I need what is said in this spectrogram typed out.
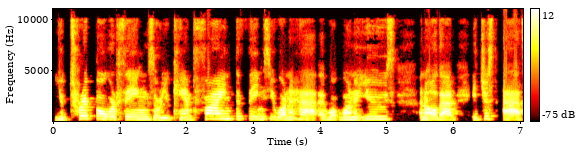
you trip over things or you can't find the things you want to have uh, want to use and all that it just adds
